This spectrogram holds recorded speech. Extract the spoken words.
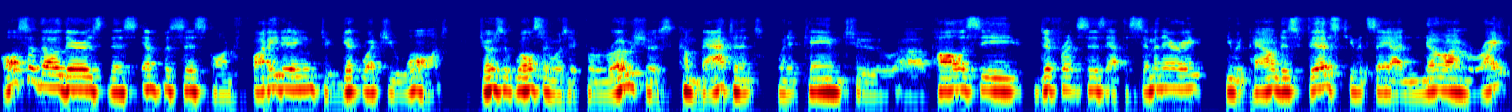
Also, though, there's this emphasis on fighting to get what you want Joseph Wilson was a ferocious combatant when it came to uh, policy differences at the seminary. He would pound his fist. He would say, I know I'm right.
